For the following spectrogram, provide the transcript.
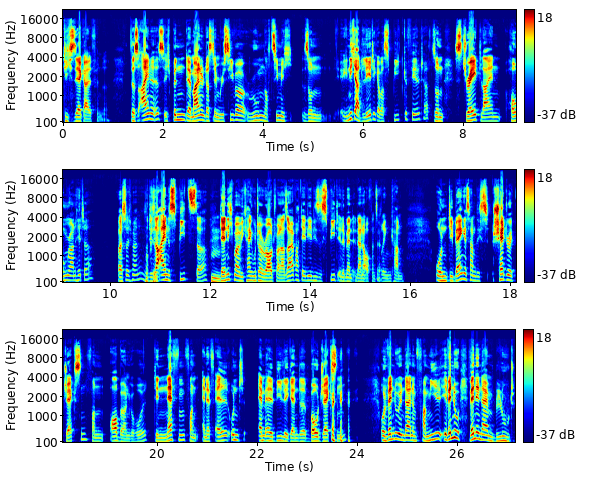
die ich sehr geil finde. Das eine ist, ich bin der Meinung, dass dem Receiver Room noch ziemlich so ein, nicht Athletik, aber Speed gefehlt hat. So ein Straight Line Home Run Hitter. Weißt du, was ich meine? So Okay. dieser eine Speedster, der nicht mal wie kein guter Route Runner, sondern einfach der dir dieses Speed-Element in deine Offense bringen kann. Und die Bengals haben sich Shedrick Jackson von Auburn geholt, den Neffen von NFL und MLB-Legende Bo Jackson. und wenn du in deinem Familie, wenn du, wenn in deinem Blut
